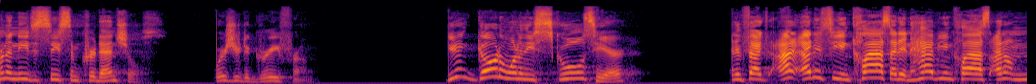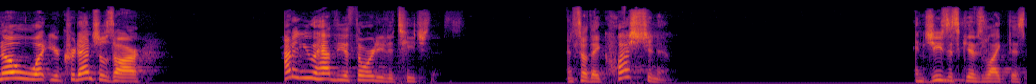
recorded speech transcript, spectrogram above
I'm going to need to see some credentials. Where's your degree from? You didn't go to one of these schools here. And in fact, I, I didn't see you in class. I didn't have you in class. I don't know what your credentials are. How do you have the authority to teach this? And so they question him. And Jesus gives like this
